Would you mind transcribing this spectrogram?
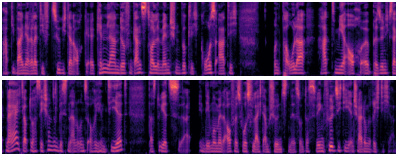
habe die beiden ja relativ zügig dann auch kennenlernen dürfen. Ganz tolle Menschen, wirklich großartig. Und Paola hat mir auch äh, persönlich gesagt, naja, ich glaube, du hast dich schon so ein bisschen an uns orientiert, dass du jetzt äh, in dem Moment aufhörst, wo es vielleicht am schönsten ist. Und deswegen fühlt sich die Entscheidung richtig an.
